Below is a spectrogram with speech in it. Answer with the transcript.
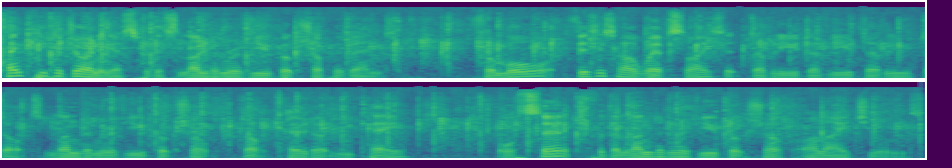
Thank you for joining us for this London Review Bookshop event. For more, visit our website at www.londonreviewbookshop.co.uk or search for the London Review Bookshop on iTunes.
